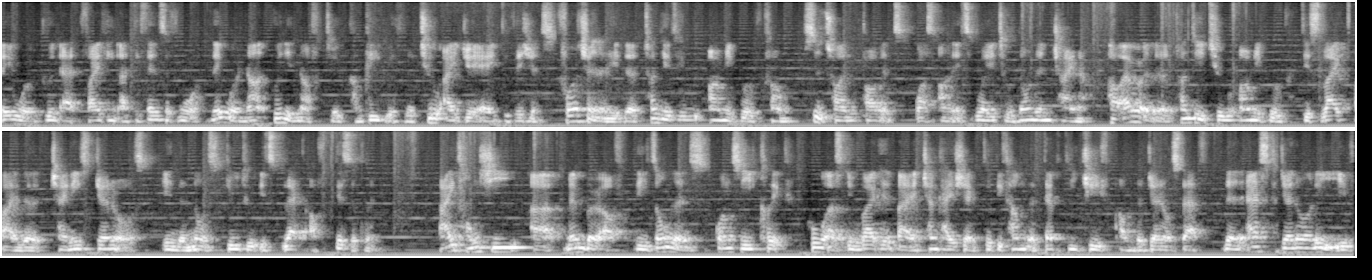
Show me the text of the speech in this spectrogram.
they were good at fighting a defensive war, they were not good enough to compete with the two IJA divisions. Fortunately, the 22 Army Group from Sichuan province was on its way to northern China. However, the 22 Army Group disliked by the Chinese generals in the north due to its lack of discipline. Bai Chongxi, a member of Li Zongren's Guangxi clique, who was invited by Chiang Kai-shek to become the deputy chief of the general staff, then asked General Li if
